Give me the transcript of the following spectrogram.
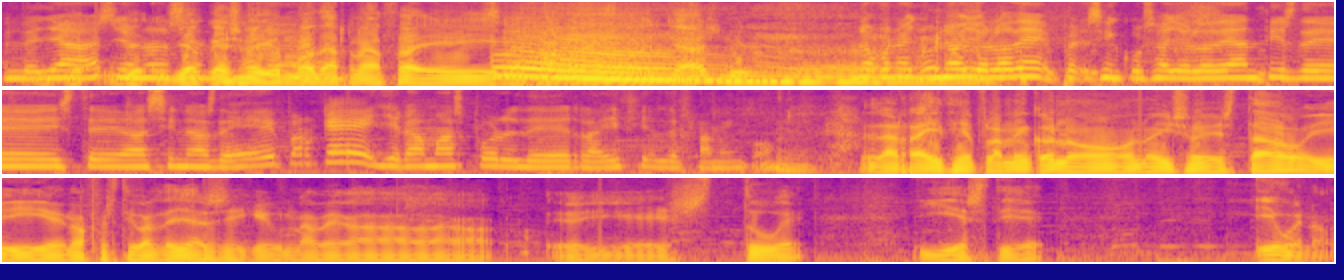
el de jazz, yo, no sé. yo que soy un modernazo y no hago jazz. No, bueno, no, yo lo de, pero sin cusa, yo lo de antes de este asinas de, "Eh, ¿por qué? Y era más por el de raíz y el de flamenco. La raíz de flamenco no, no hizo estado y en el Festival de Jazz sí que una vega eh, estuve y esté. Y bueno,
